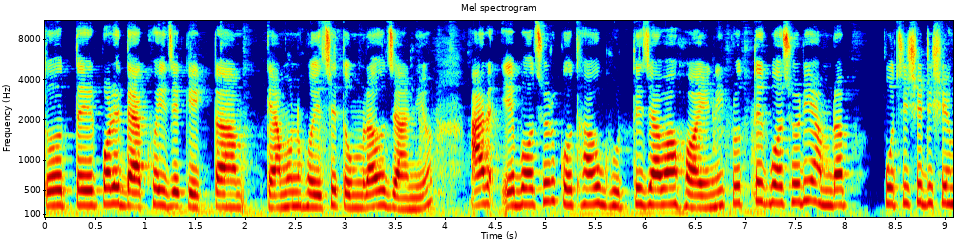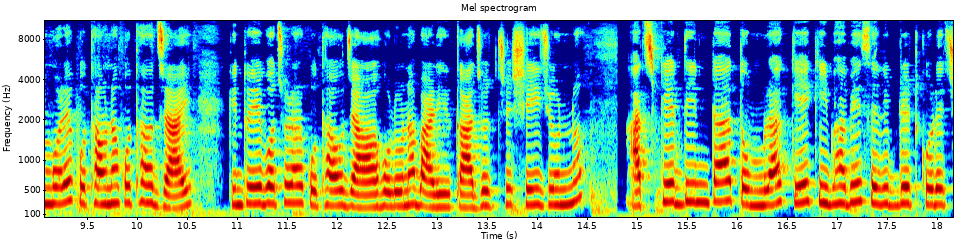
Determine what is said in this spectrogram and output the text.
তো এরপরে দেখো এই যে কেকটা কেমন হয়েছে, তোমরাও জানিও। আর এবছর কোথাও ঘুরতে যাওয়া হয়নি। প্রত্যেক বছরই আমরা পঁচিশে ডিসেম্বরে কোথাও না কোথাও যাই, কিন্তু এবছর আর কোথাও যাওয়া হলো না, বাড়ির কাজ হচ্ছে সেই জন্য। আজকের দিনটা তোমরা কে কীভাবে সেলিব্রেট করেছ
